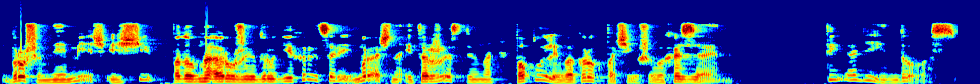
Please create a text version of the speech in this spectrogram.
Брошенный меч и щит, подобно оружию других рыцарей, мрачно и торжественно поплыли вокруг почившего хозяина. «Ты один, Долос,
